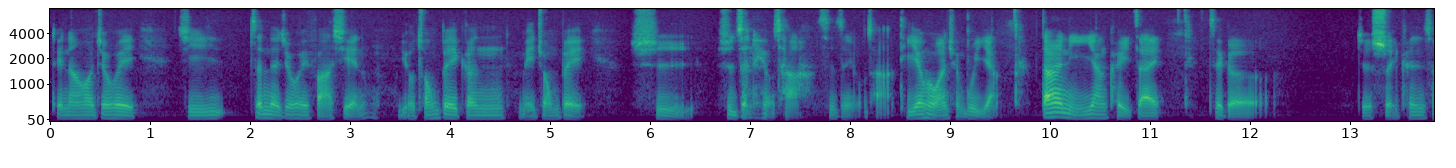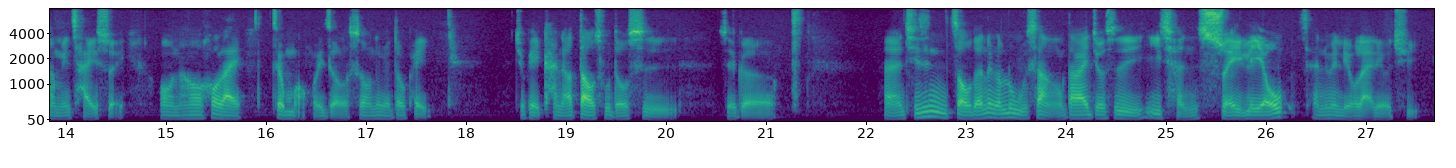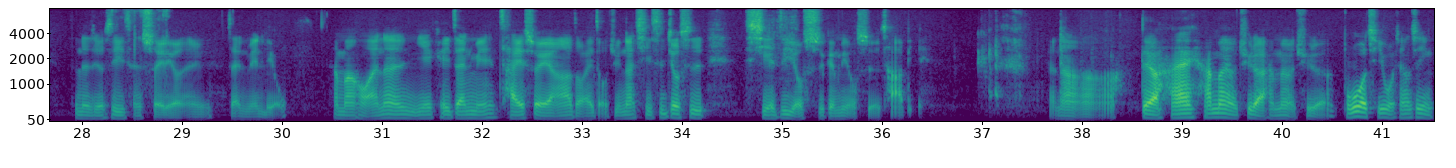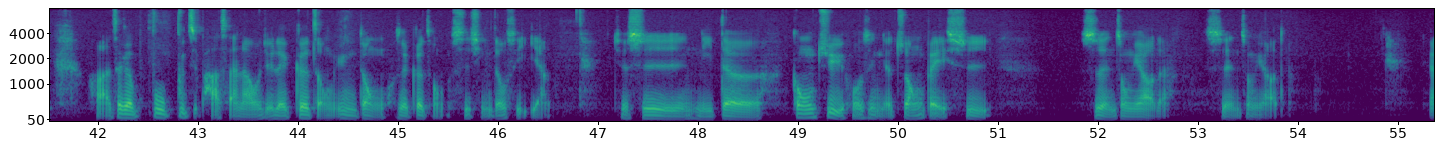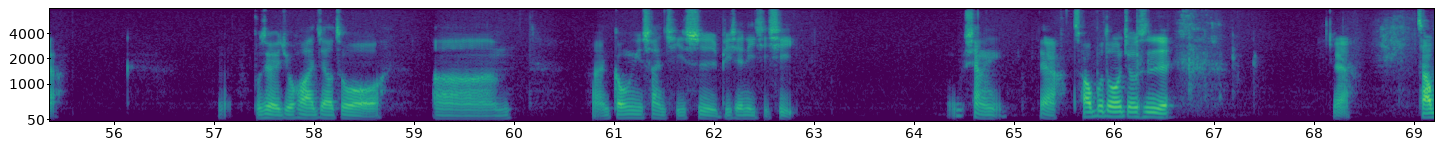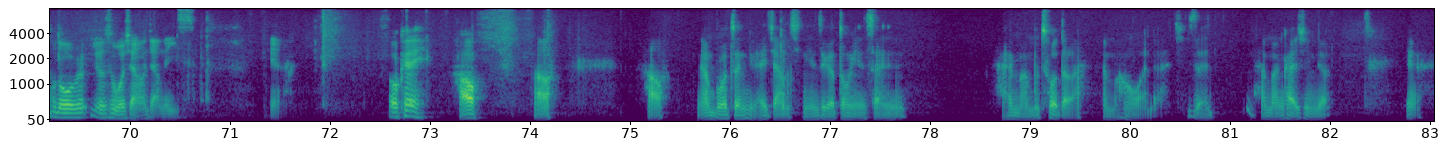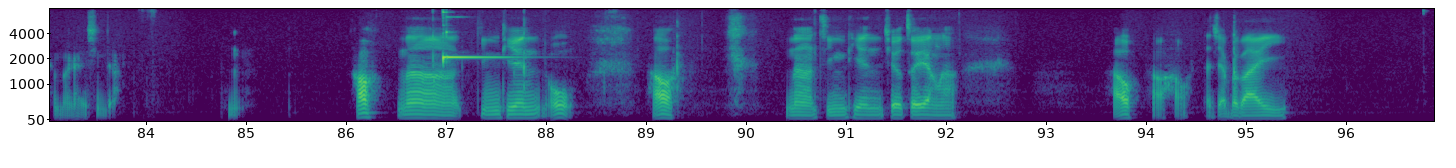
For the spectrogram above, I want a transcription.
对，然后就会，其实真的就会发现，有装备跟没装备是是真的有差，是真有差，体验会完全不一样。当然，你一样可以在这个就是水坑上面踩水哦，然后后来这往回走的时候，那个都可以就可以看到到处都是这个，呃，其实你走的那个路上，大概就是一层水流在那边流来流去。真的就是一层水流在那边流，还蛮好玩。那你也可以在那边踩水啊，走来走去。那其实就是鞋子有湿跟没有湿的差别。那对啊，还还蛮有趣的，还蛮有趣的。不过其实我相信啊，这个不不止爬山啦，我觉得各种运动或者各种事情都是一样，就是你的工具或是你的装备是是很重要的，是很重要的。对啊不是有一句话叫做“嗯，嗯，工欲善其事，必先利其器”。像对啊，差不多就是，对啊，差不多就是我想要讲的意思。OK，好，好，好。那不过整体来讲，今天这个东岩山还蛮不错的啦，还蛮好玩的，其实还蛮开心的，也，还蛮开心的。嗯好，那今天哦，好，那今天就这样啦。好，好，好，大家拜拜。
